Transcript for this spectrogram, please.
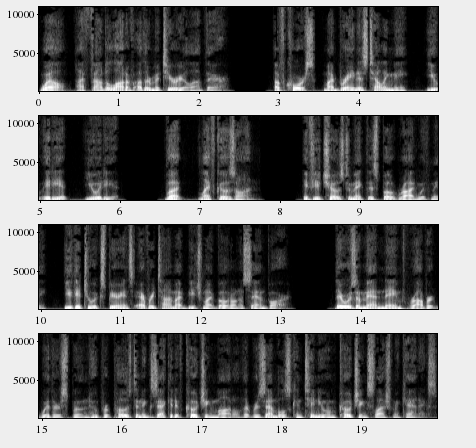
Well, I found a lot of other material out there. Of course, my brain is telling me, you idiot, you idiot. But, life goes on. If you chose to make this boat ride with me, you get to experience every time I beach my boat on a sandbar. There was a man named Robert Witherspoon who proposed an executive coaching model that resembles continuum coaching slash mechanics.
